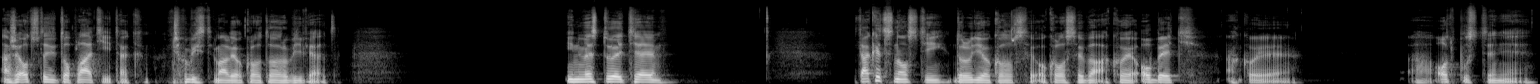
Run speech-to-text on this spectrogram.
A že odvtedy to platí, tak čo by ste mali okolo toho robiť viac? Investujete také cnosti do ľudí okolo, okolo seba, ako je obeď, ako je odpustenie,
